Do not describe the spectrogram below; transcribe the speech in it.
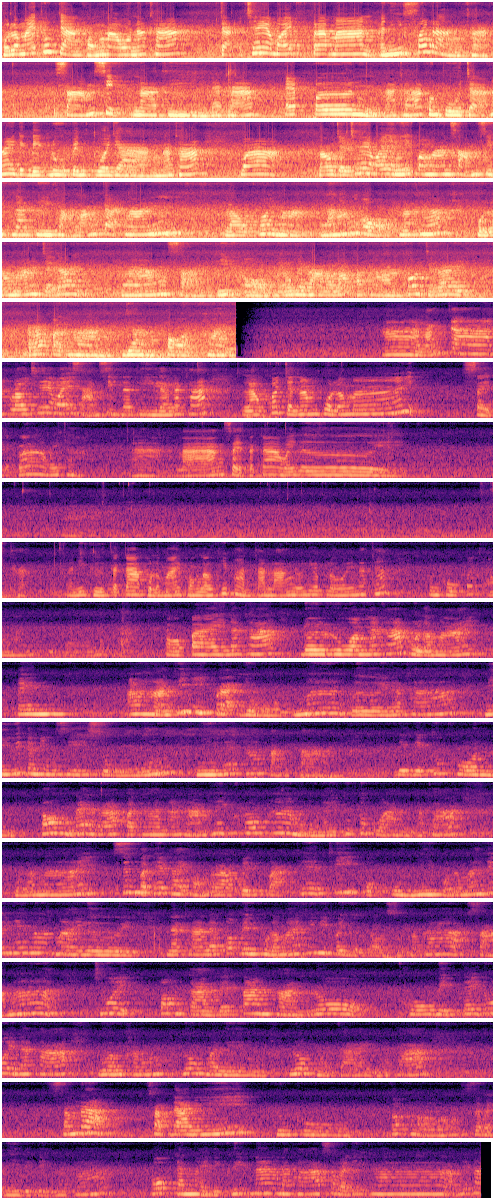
ผลไม้ทุกอย่างของเรานะคะ จะแช่ไว้ประมาณอันนี้ฝรั่งค่ะ 30 นาทีนะคะแอปเปิลนะคะ คุณครูจะให้เด็กๆดูเป็นตัวอย่างนะคะ ว่าเราจะแช่ไว้อย่างนี้ประมาณ 30 นาทีค่ะ หลังจากนั้นเราค่อยมาล้างออกนะคะ ผลไม้จะได้ล้างสารพิษออกแล้วเวลาเรารับประทานก็จะได้รับประทานอย่างปลอดภัยหลังจากเราแช่ไว้ 30 นาทีแล้วนะคะ เราก็จะนำผลไม้ใส่ตะกร้าไว้ค่ะ ล้างใส่ตะกร้าไว้เลย ค่ะ อันนี้คือตะกร้าผลไม้ของเราที่ผ่านการล้างแล้วเรียบร้อยนะคะ คุณครูก็จะเอามาปิดไว้ต่อไปนะคะ โดยรวมนะคะผลไม้เป็นอาหารที่มีประโยชน์มากเลยนะคะ มีวิตามินซีสูง มีแร่ธาตุต่างๆ เด็กๆทุกคน ต้องได้รับประทานอาหารให้ครบห้าหมู่ในทุกๆวันนะคะ ผลไม้ ซึ่งประเทศไทยของเราเป็นประเทศที่อบอุ่นมีผลไม้เยอะแยะมากมายเลยนะคะ แล้วก็เป็นผลไม้ที่มีประโยชน์ต่อสุขภาพ สามารถช่วยป้องกันและต้านทานโรคโควิดได้ด้วยนะคะ รวมทั้งโรคมะเร็ง โรคหัวใจนะคะ สำหรับสัปดาห์นี้คุณครู ก็ขอสวัสดีเด็กๆนะคะ พบกันใหม่ในคลิปหน้านะคะ สวัสดีค่ะ บ๊ายบาย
